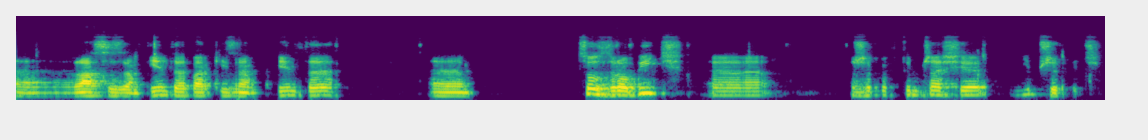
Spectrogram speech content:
e, lasy zamknięte, parki zamknięte. E, co zrobić, żeby w tym czasie nie przytyć?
